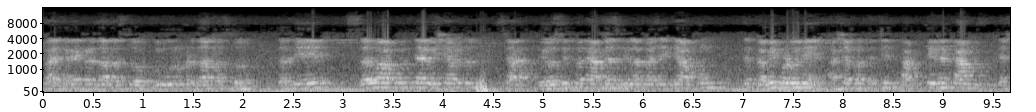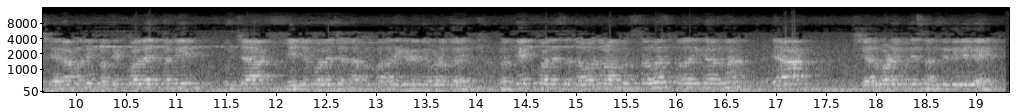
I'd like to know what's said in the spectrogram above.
प्राचार्याकडे जात असतो कुलगुरूकडे जात असतो तर हे सर्व आपण त्या विषयाबद्दल व्यवस्थितपणे अभ्यास केला पाहिजे की आपण ते कमी पडू नये. अशा पद्धतीने ताकदीनं काम या शहरामध्ये प्रत्येक कॉलेजमध्ये तुमच्या जे जे कॉलेजच्या आपण पदाधिकारी निवडतोय. प्रत्येक कॉलेजचं जवळजवळ आपण सर्वच पदाधिकाऱ्यांना या शेअर बॉडीमध्ये संधी दिलेली आहे.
